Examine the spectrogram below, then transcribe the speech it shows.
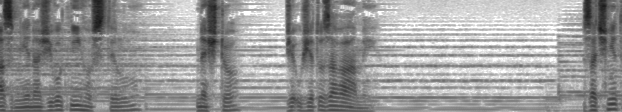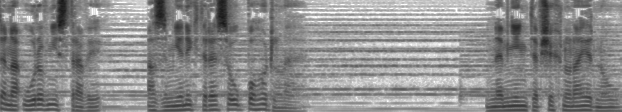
a změna životního stylu, než to, že už je to za vámi. Začněte na úrovni stravy a změny, které jsou pohodlné. Neměňte všechno najednou.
